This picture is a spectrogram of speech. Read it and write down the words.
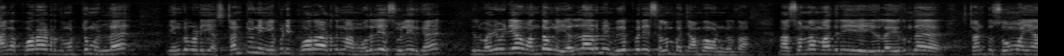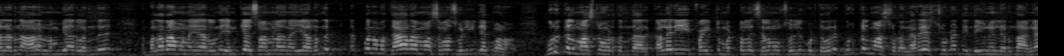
நாங்கள் போராடுறது மட்டும் இல்லை எங்களுடைய ஸ்டண்ட் யூனியன் எப்படி போராடுதுன்னு நான் முதலே சொல்லியிருக்கேன். இதில் வழி வழியாக வந்தவங்க எல்லாருமே மிகப்பெரிய சிலம்ப ஜாம்பவான்கள் தான். நான் சொன்ன மாதிரி இதில் இருந்த ஸ்டண்ட்டு சோமையாலேருந்து ஆர் என் நம்பியார்லேருந்து பலராமன் ஐயாலேருந்து என் கே சுவாமிநாதன் ஐயாலேருந்து இப்போ நம்ம தேரா மாதம்லாம் சொல்லிக்கிட்டே போகலாம். குருக்கள் மாஸ்டர் ஒருத்தர் இருந்தார். கலரி ஃபைட்டு மட்டும் இல்லை சிலம்பம் சொல்லிக் கொடுத்தவர். குருக்கள் மாஸ்டரோட நிறைய ஸ்டூடெண்ட் இந்த யூனியனில் இருந்தாங்க.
